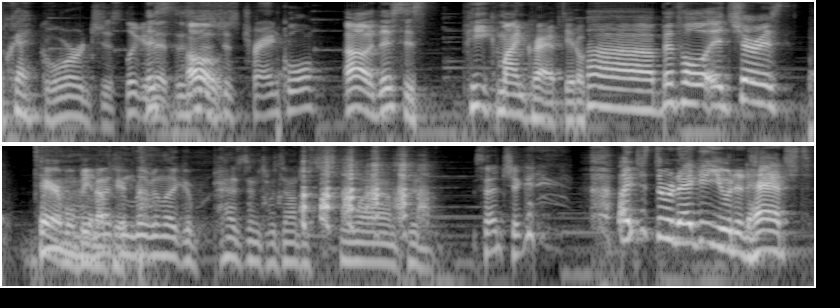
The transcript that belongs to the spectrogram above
Okay. Gorgeous. Look at This- this. This oh. is just tranquil. Oh, this is peak Minecraft, dude. Uh, Biffle, it sure is terrible being up here. Imagine living like a peasant without a slam. Is that a chicken? I just threw an egg at you and it hatched.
